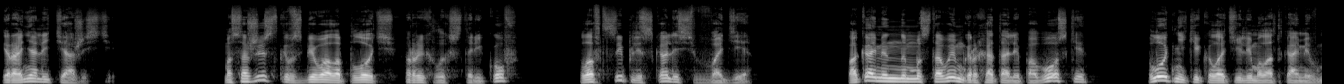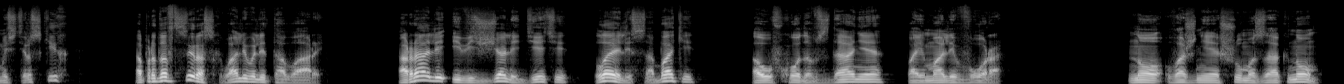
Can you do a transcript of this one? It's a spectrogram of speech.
и роняли тяжести. Массажистка взбивала плоть рыхлых стариков, пловцы плескались в воде. По каменным мостовым грохотали повозки, плотники колотили молотками в мастерских, а продавцы расхваливали товары. Орали и визжали дети, лаяли собаки, а у входа в здание поймали вора. Но важнее шума за окном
